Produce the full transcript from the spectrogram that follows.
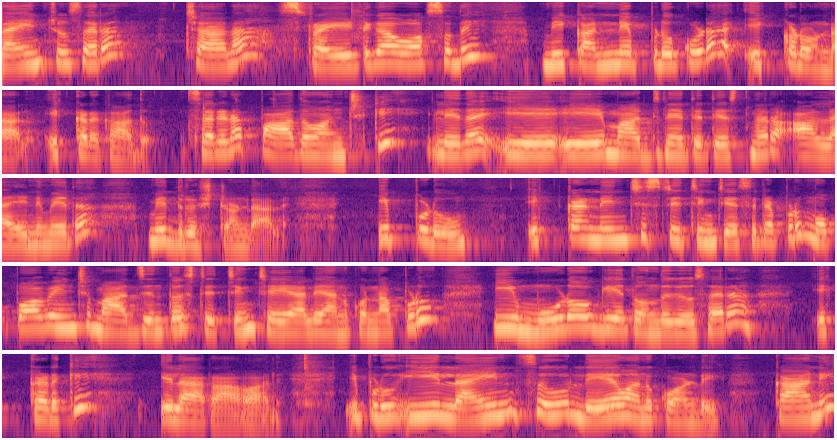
లైన్ చూసారా? చాలా స్ట్రైట్గా వస్తుంది. మీ కన్ను ఎప్పుడు కూడా ఇక్కడ ఉండాలి. ఇక్కడ కాదు. సరేనా? పాదం అంచుకి లేదా ఏ ఏ మార్జిన్ అయితే తీస్తున్నారో ఆ లైన్ మీద మీ దృష్టి ఉండాలి. ఇప్పుడు ఇక్కడ నుంచి స్టిచ్చింగ్ చేసేటప్పుడు ముప్పావు ఇంచ్ మార్జిన్తో స్టిచ్చింగ్ చేయాలి అనుకున్నప్పుడు ఈ మూడో గీత ఉంది చూసారా? ఇక్కడికి ఇలా రావాలి. ఇప్పుడు ఈ లైన్స్ లేవనుకోండి కానీ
